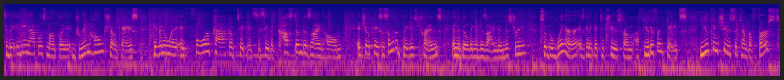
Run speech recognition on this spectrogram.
to the Indianapolis Monthly Dream Home Showcase, giving away a four pack of tickets to see the custom designed home. It showcases some of the biggest trends in the building and design industry. So the winner is going to get to choose from a few different dates. You can choose September 1st,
